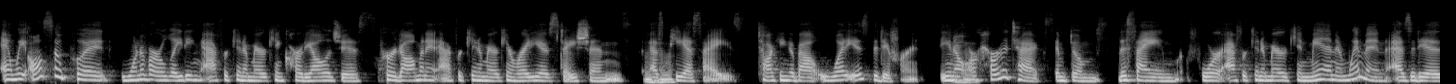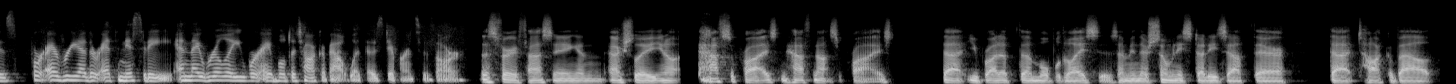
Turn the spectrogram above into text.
And we also put one of our leading African American cardiologists, predominant African American radio stations mm-hmm. as PSAs, talking about what is the difference. You know, mm-hmm. are heart attack symptoms the same for African American men and women as it is for every other ethnicity? And they really were able to talk about what those differences are. That's very fascinating. And actually, you know, half surprised and half not surprised that you brought up the mobile devices. I mean, there's so many studies out there that talk about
